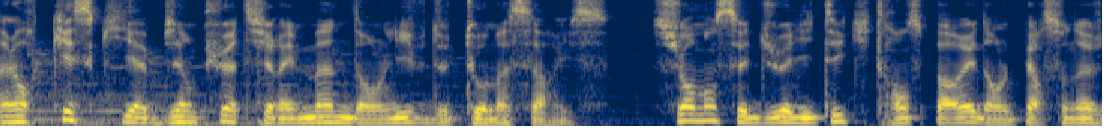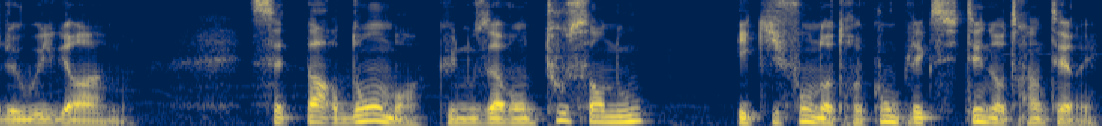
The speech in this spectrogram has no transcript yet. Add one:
Alors qu'est-ce qui a bien pu attirer Mann dans le livre de Thomas Harris? Sûrement cette dualité qui transparaît dans le personnage de Will Graham. Cette part d'ombre que nous avons tous en nous et qui font notre complexité notre intérêt.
